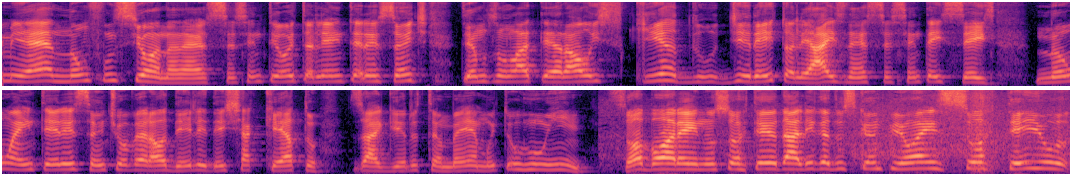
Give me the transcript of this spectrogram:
ME não funciona, né? 68 ali é interessante, temos um lateral esquerdo, direito aliás, né? 66 não é interessante o overall dele, deixa quieto. Zagueiro também é muito ruim. Só bora aí no sorteio da Liga dos Campeões. Sorteio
